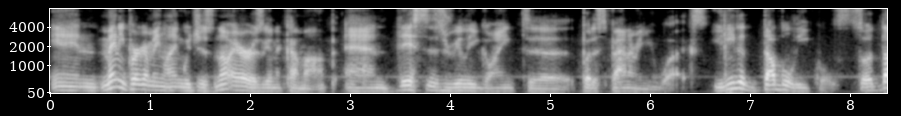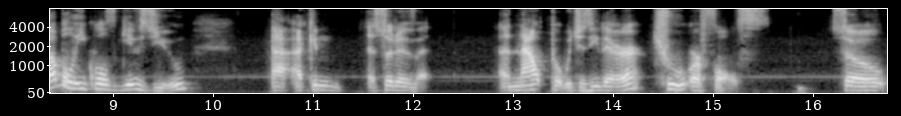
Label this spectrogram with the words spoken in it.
In many programming languages, no error is going to come up, and this is really going to put a spanner in your works. You need a double equals. So a double equals gives you a, a, can, a sort of an output which is either true or false. So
